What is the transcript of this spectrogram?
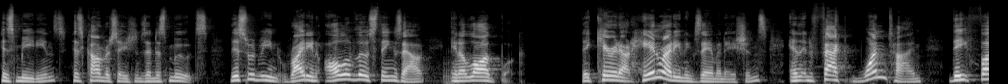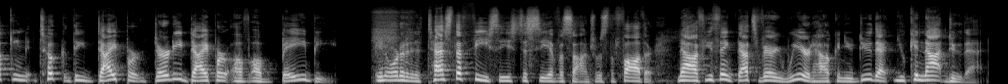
his meetings, his conversations, and his moods. This would mean writing all of those things out in a logbook. They carried out handwriting examinations, and in fact, one time they fucking took the diaper, dirty diaper of a baby in order to test the feces to see if Assange was the father. Now, if you think that's very weird, how can you do that? You cannot do that.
